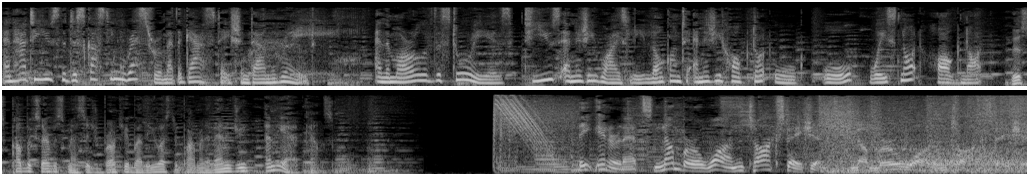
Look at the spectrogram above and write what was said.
and had to use the disgusting restroom at the gas station down the road. And the moral of the story is to use energy wisely, log on to energyhog.org or waste not, hog not. This public service message brought to you by the U.S. Department of Energy and the Ad Council. The Internet's number one talk station. Number one talk station.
